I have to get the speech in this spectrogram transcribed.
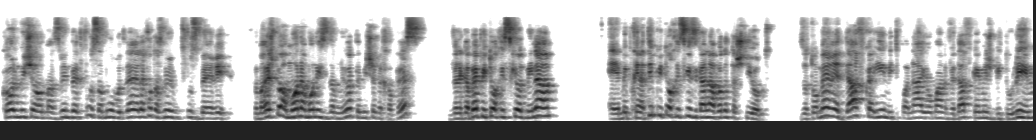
כל מי שעוד מזמין בית דפוס אמרו לכו תזמינו בדפוס בארי. כלומר יש פה המון המון הזדמנויות למי שמחפש ולגבי פיתוח עסקי עוד מילה מבחינתי פיתוח עסקי זה גם לעבוד על תשתיות זאת אומרת דווקא אם התפנה יומן ודווקא אם יש ביטולים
